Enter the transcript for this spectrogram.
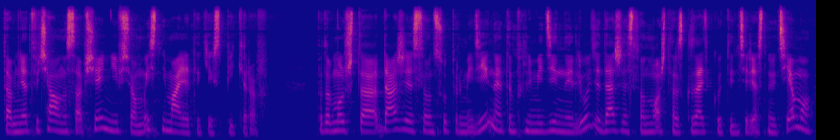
там не отвечал на сообщения, и все, мы снимали таких спикеров. Потому что даже если он супер медийный, это были медийные люди, даже если он может рассказать какую-то интересную тему,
